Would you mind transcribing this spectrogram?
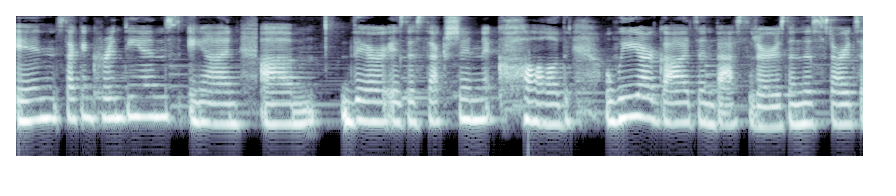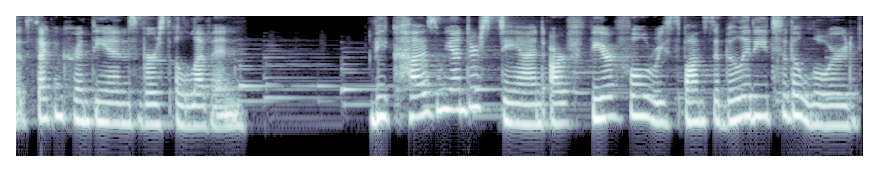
in Second Corinthians, and um, there is a section called "We Are God's Ambassadors," and this starts at Second Corinthians verse eleven. Because we understand our fearful responsibility to the Lord,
